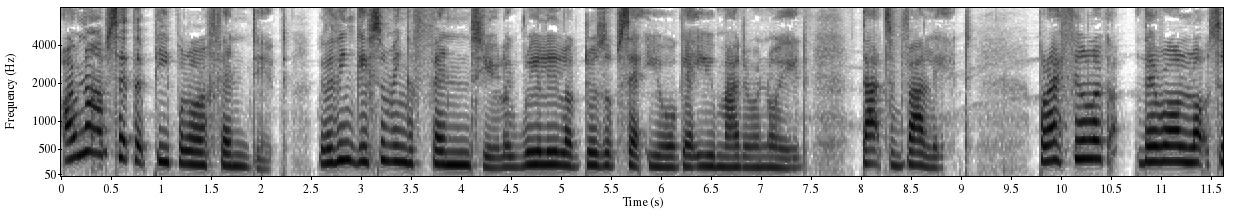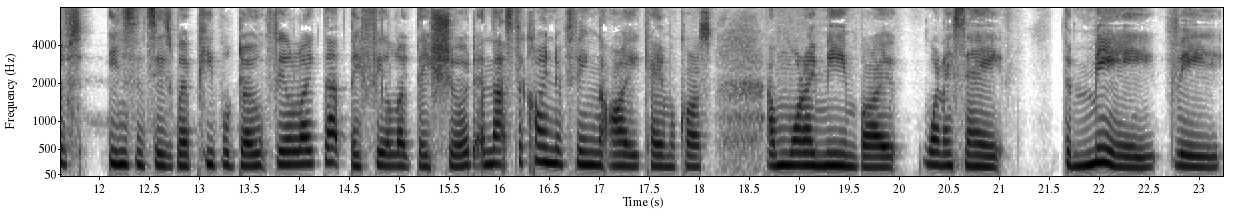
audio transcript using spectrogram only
I'm not upset that people are offended. But I think if something offends you, like really like does upset you or get you mad or annoyed, that's valid. But I feel like there are lots of instances where people don't feel like that. They feel like they should. And that's the kind of thing that I came across and what I mean by when I say the me v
